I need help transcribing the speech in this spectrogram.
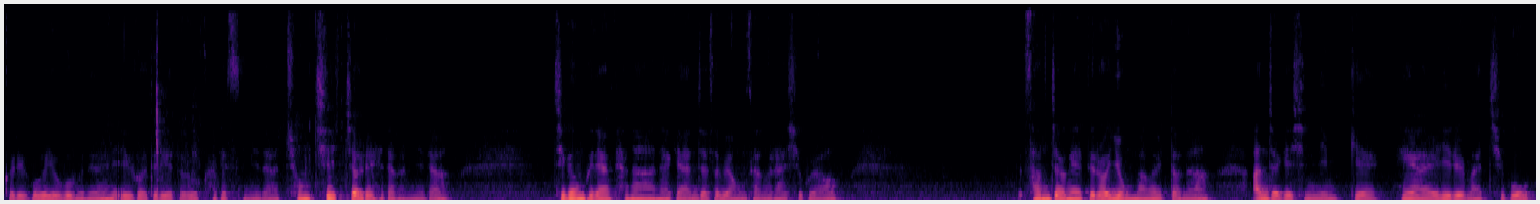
그리고 이 부분을 읽어드리도록 하겠습니다. 총 7절에 해당합니다. 지금 그냥 편안하게 앉아서 명상을 하시고요. 선정에 들어 욕망을 떠나 앉아 계신 님께 해야 할 일을 마치고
